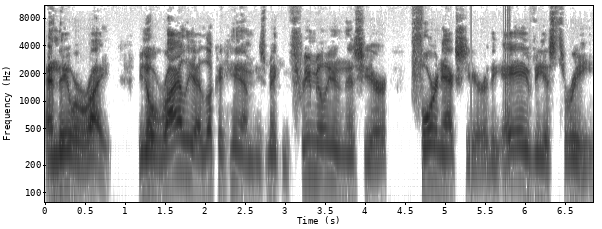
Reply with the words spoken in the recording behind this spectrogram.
and they were right. You know, Reilly, I look at him. He's making three million this year, four next year. The AAV is three.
